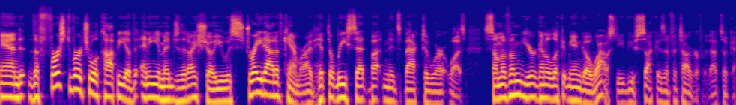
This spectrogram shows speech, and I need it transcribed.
And the first virtual copy of any image that I show you is straight out of camera. I've hit the reset button, it's back to where it was. Some of them you're going to look at me and go, wow, Steve, you suck as a photographer. That's okay.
